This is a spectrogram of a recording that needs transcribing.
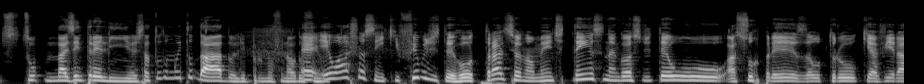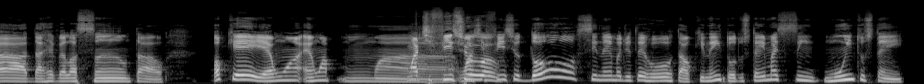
sub- nas entrelinhas, tá tudo muito dado ali pro- no final do É, filme. eu acho assim que filme de terror, tradicionalmente, tem esse negócio de ter o, a surpresa, o truque, a virada, a revelação e tal. Ok, é, uma, é uma, uma- Um artifício- um artifício do cinema de terror tal, que nem todos têm, mas sim, muitos têm.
